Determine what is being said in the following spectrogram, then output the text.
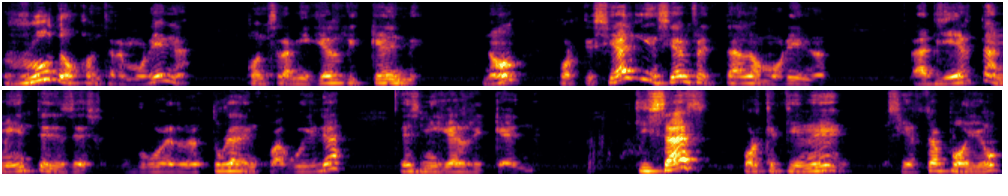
rudo contra Morena contra Miguel Riquelme, ¿no? Porque si alguien se ha enfrentado a Morena abiertamente desde su gubernatura de Coahuila, es Miguel Riquelme. Quizás porque tiene cierto apoyo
